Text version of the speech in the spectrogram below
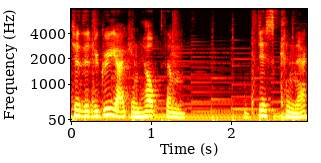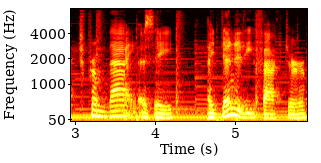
to the degree I can help them disconnect from that Right. as a identity factor,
